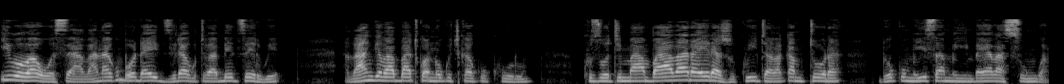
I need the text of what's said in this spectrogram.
ivo vahosi havana kumbodaidzira kuti vabetserwe vange vabatwa nokutya kukuru. Kuzoti mambo avarayira zvokuita vakamutora ndokumuisa muimba yavasungwa.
